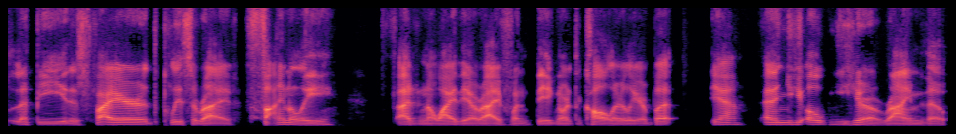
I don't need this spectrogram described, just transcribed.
Leppy, there's fire, the police arrive. Finally. I don't know why they arrived when they ignored the call earlier, but yeah. And then you oh, you hear a rhyme though.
